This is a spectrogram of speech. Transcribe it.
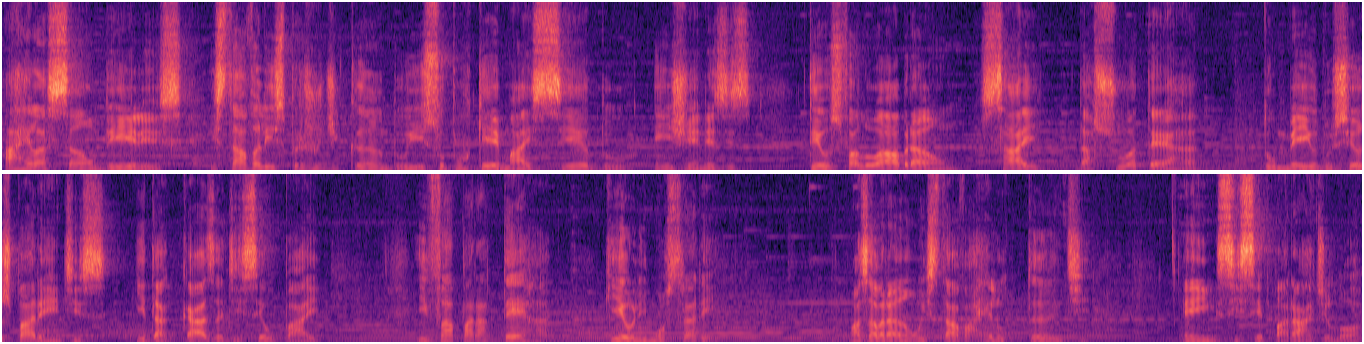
A relação deles estava lhes prejudicando, isso porque mais cedo, em Gênesis, Deus falou a Abraão: sai da sua terra, do meio dos seus parentes e da casa de seu pai, e vá para a terra que eu lhe mostrarei. Mas Abraão estava relutante em se separar de Ló.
